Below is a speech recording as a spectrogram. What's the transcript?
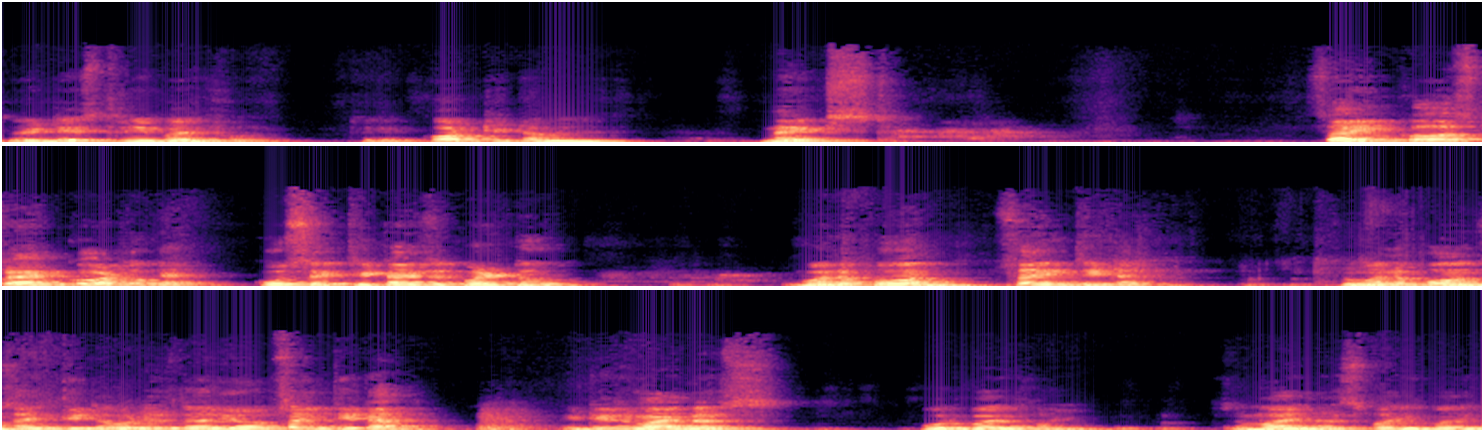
so it is three by four ठीक है? Cot थीटा मिल जाए next sine cos tan cot हो गया cosec theta is equal to one upon sine theta 1 upon sin theta. What is the value of sin theta? It is minus 4 by 5. So minus 5 by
